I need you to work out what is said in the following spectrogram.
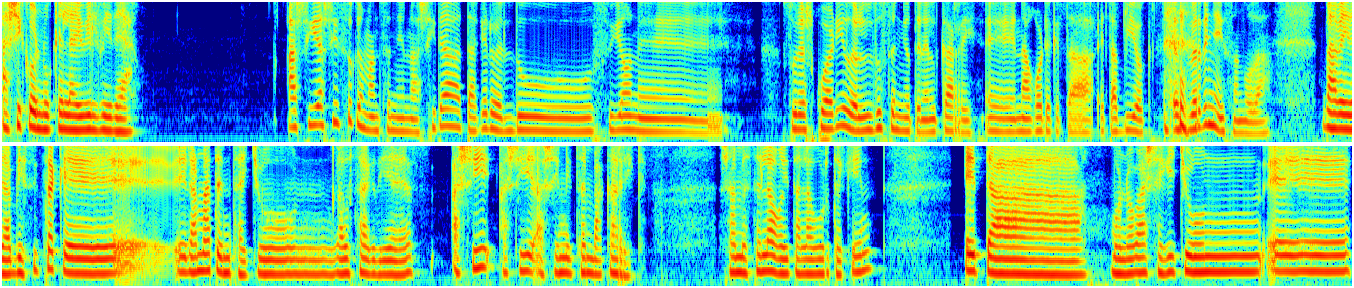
hasiko nukela ibilbidea. Hasi hasi zuk eman zenien hasira eta gero heldu zion e, zure eskuari edo heldu zenioten elkarri e, nagorek eta eta biok. Ez berdina izango da. Ba, da, bizitzak e, eramaten zaitun gauzak diez. Hasi, hasi, hasi nitzen bakarrik. Esan bezala hogeita laburtekin. Eta, bueno, ba, segitun e,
